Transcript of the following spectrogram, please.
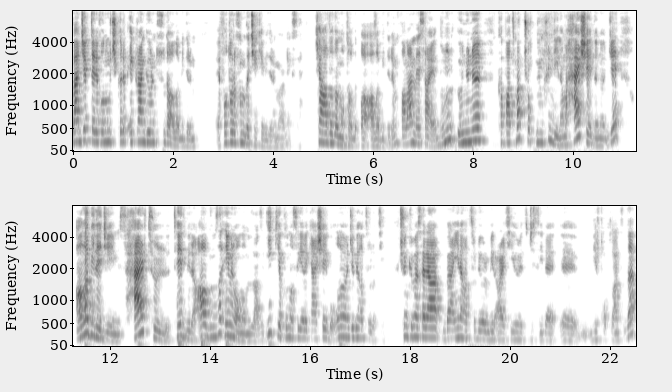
ben cep telefonumu çıkarıp ekran görüntüsü de alabilirim. E, fotoğrafını da çekebilirim örnekse. Kağıda da not al- alabilirim falan vesaire. Bunun önünü kapatmak çok mümkün değil ama her şeyden önce alabileceğimiz her türlü tedbiri aldığımıza emin olmamız lazım. İlk yapılması gereken şey bu. Onu önce bir hatırlatayım. Çünkü mesela ben yine hatırlıyorum bir IT yöneticisiyle e, bir toplantıda.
